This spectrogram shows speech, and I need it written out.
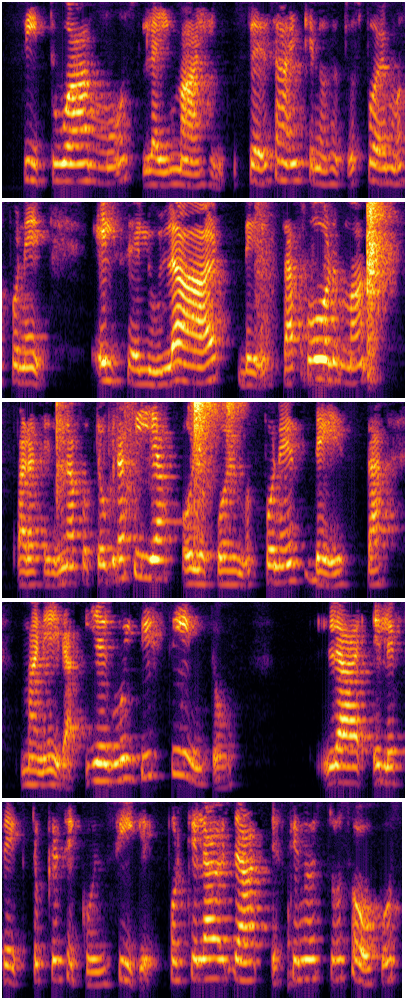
situamos la imagen. Ustedes saben que nosotros podemos poner el celular de esta forma para hacer una fotografía o lo podemos poner de esta manera. Y es muy distinto el efecto que se consigue, porque la verdad es que nuestros ojos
